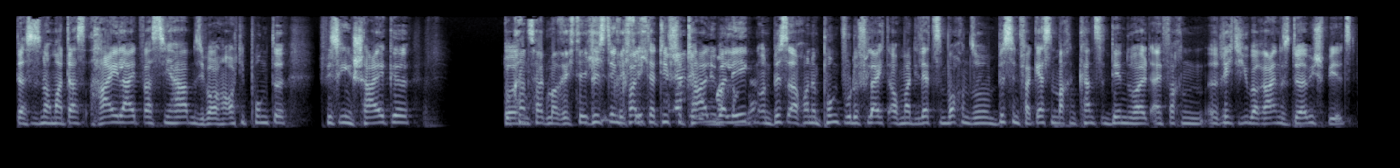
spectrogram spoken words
das ist nochmal das Highlight, was sie haben. Sie brauchen auch die Punkte. Spielst gegen Schalke. Du kannst halt mal richtig. bist den qualitativ total machen, überlegen ne? und bist auch an einem Punkt, wo du vielleicht auch mal die letzten Wochen so ein bisschen vergessen machen kannst, indem du halt einfach ein richtig überragendes Derby spielst.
